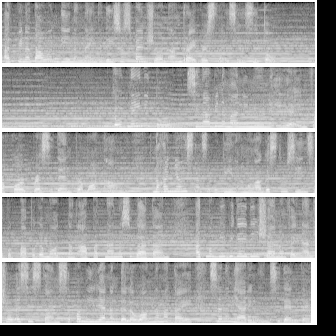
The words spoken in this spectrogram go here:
at pinatawan din ng 90-day suspension ang driver's license nito. Kaugnay nito, sinabi naman ni New NAIA Infracorp President Ramon Ang na kanyang sasagutin ang mga gastusin sa pagpapagamot ng apat na nasugatan at magbibigay din siya ng financial assistance sa pamilya ng dalawang namatay sa nangyaring insidente.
